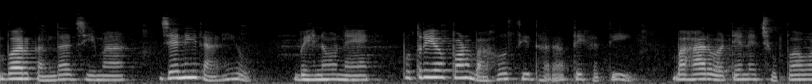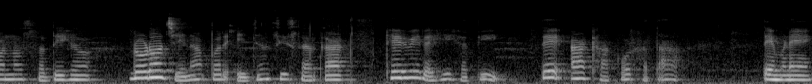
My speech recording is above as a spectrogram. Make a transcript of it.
બરકંદાજીમાં જેની રાણીઓ, બહેનોને પુત્રીઓ પણ બાહોશી ધરાવતી હતી. બહાર વટેને છુપાવવાનો સદેહ ડોળો જેના પર એજન્સી સરકાર ઠેરવી રહી હતી, તે આ ઠાકોર હતા. તેમણે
